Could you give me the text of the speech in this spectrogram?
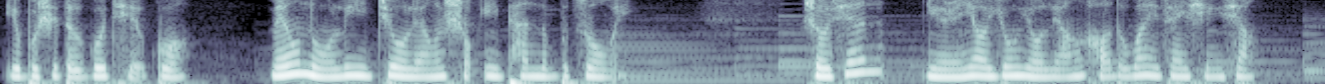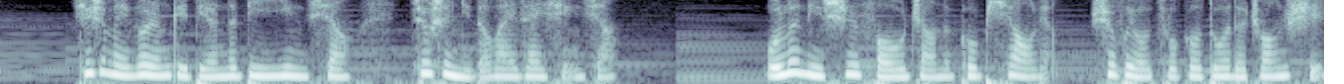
也不是得过且过，没有努力就两手一摊的不作为。首先，女人要拥有良好的外在形象。其实，每个人给别人的第一印象就是你的外在形象。无论你是否长得够漂亮，是否有足够多的装饰，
